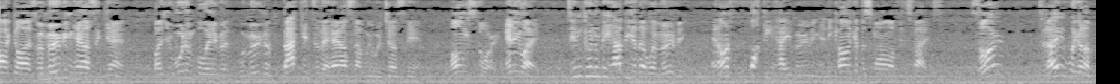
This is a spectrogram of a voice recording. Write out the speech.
Alright guys, we're moving house again, but you wouldn't believe it, we're moving back into the house that we were just in. Long story. Anyway, Dim couldn't be happier that we're moving, and I fucking hate moving, and he can't get the smile off his face. So, today we're gonna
